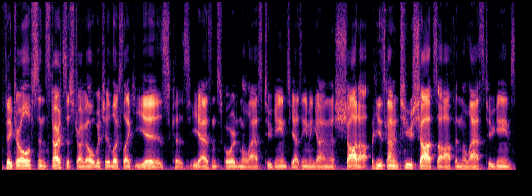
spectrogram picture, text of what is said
Victor Olofsson starts to struggle, which it looks like he is, because he hasn't scored in the last two games. He hasn't even gotten a shot off. He's gotten two shots off in the last two games.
